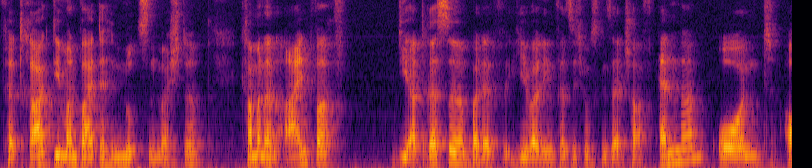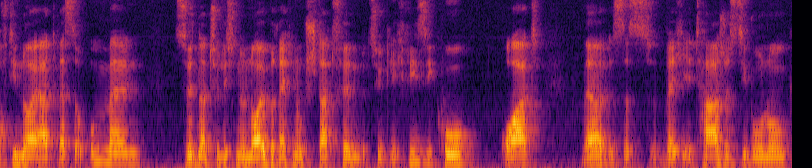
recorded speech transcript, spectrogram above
Vertrag, den man weiterhin nutzen möchte, kann man dann einfach die Adresse bei der jeweiligen Versicherungsgesellschaft ändern und auf die neue Adresse ummelden. Es wird natürlich eine Neuberechnung stattfinden bezüglich Risiko, Ort, ne, ist das, welche Etage ist die Wohnung,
